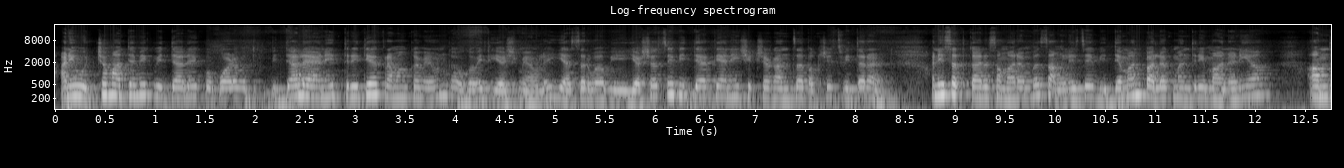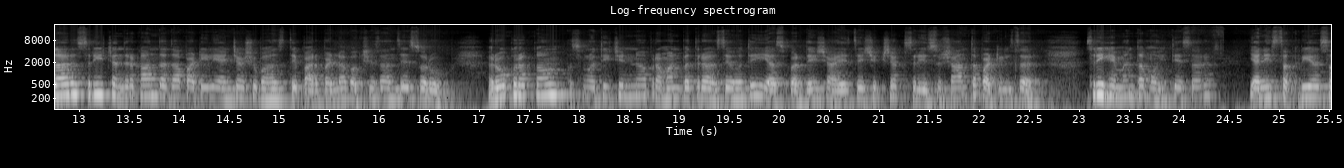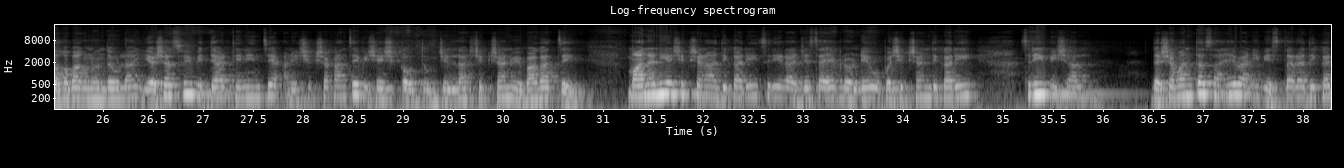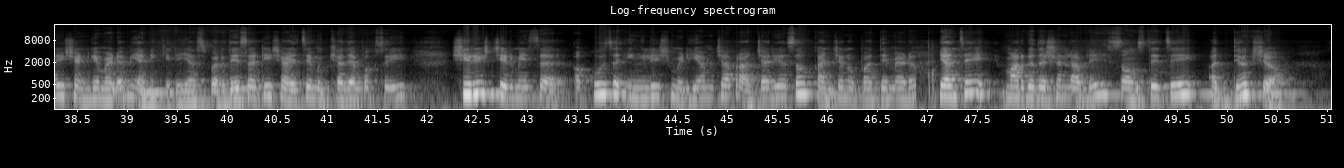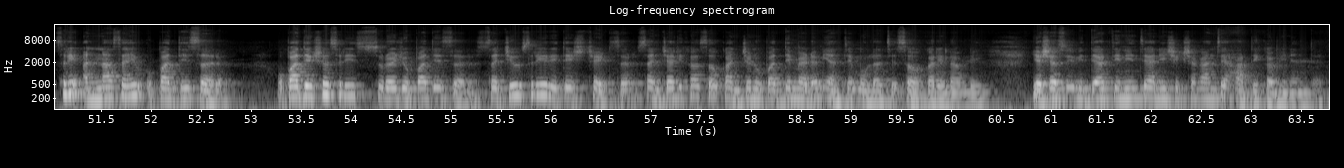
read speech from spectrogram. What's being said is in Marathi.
आणि उच्च माध्यमिक विद्यालय कोपवाड विद्यालयाने तृतीय क्रमांक मिळवून घवघवीत यश मिळवले या सर्व वि- यशस्वी विद्यार्थी आणि शिक्षकांचं बक्षीस वितरण आणि सत्कार समारंभ सांगलीचे विद्यमान पालकमंत्री माननीय आमदार श्री चंद्रकांत दादा पाटील यांच्या शुभहस्ते पार पडला बक्षिसांचे स्वरूप. रोख रक्कम स्मृतिचिन्ह प्रमाणपत्र असे होते. या स्पर्धेत शाळेचे शिक्षक श्री सुशांत पाटील सर श्री हेमंत मोहिते सर यांनी सक्रिय सहभाग नोंदवला. यशस्वी विद्यार्थिनींचे आणि शिक्षकांचे विशेष कौतुक जिल्हा शिक्षण विभागाचे माननीय शिक्षण अधिकारी श्री राजेसाहेब लोंढे उपशिक्षणाधिकारी श्री विशाल दशवंत साहेब आणि विस्तार अधिकारी शेंडगे मॅडम यांनी केले. या स्पर्धेसाठी शाळेचे मुख्याध्यापक श्री शिरीष चिरमे सर अकूज इंग्लिश मीडियमच्या प्राचार्य सौ कांचन उपाध्ये मॅडम यांचे मार्गदर्शन लाभले. संस्थेचे अध्यक्ष श्री अण्णासाहेब उपाध्ये सर उपाध्यक्ष श्री सूरज उपाध्ये सर सचिव श्री रितेश शेट सर संचालिका सौ कांचन उपाध्ये मॅडम यांचे मोलाचे सहकार्य लावले यशस्वी विद्यार्थिनींचे आणि शिक्षकांचे हार्दिक अभिनंदन.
